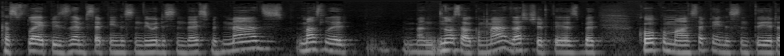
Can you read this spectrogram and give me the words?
kas slēpjas zem 70, 20, 10, mēdz mazliet. Nosaukuma mēdz atšķirties, bet kopumā 70 ir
